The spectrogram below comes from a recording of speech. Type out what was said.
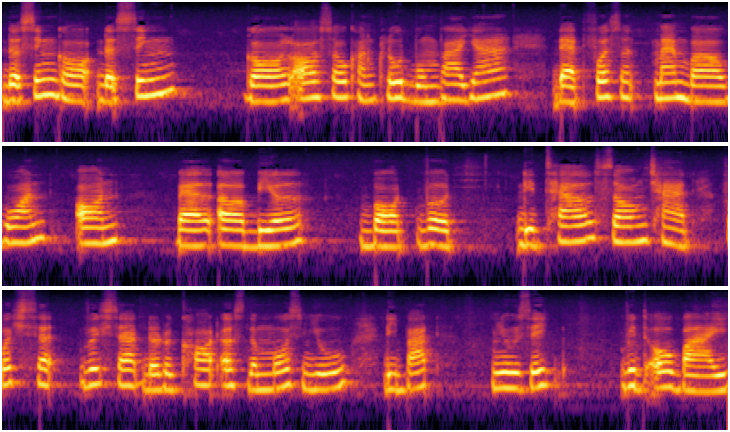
The single, the single also conclude Boombayah that first member one on Bell, uh, Billboard World Detail Song Chart which set, which set the record as the most viewed debut music video by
